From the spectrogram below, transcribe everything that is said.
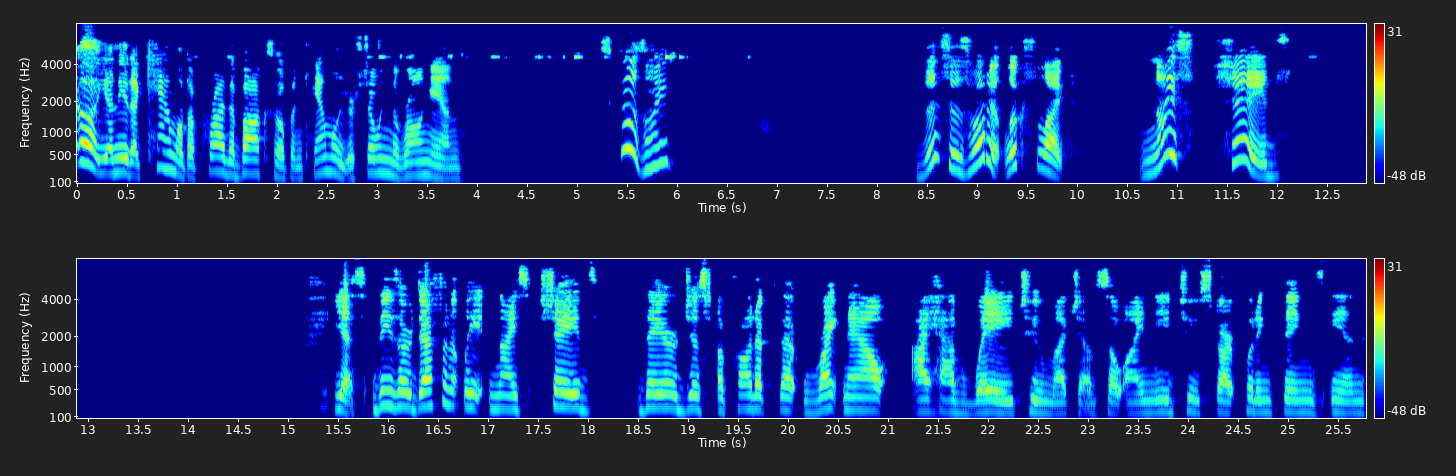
Oh, you need a camel to pry the box open. Camel, you're showing the wrong end. Excuse me. This is what it looks like. Nice shades. Yes, these are definitely nice shades. They are just a product that right now I have way too much of, so I need to start putting things in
